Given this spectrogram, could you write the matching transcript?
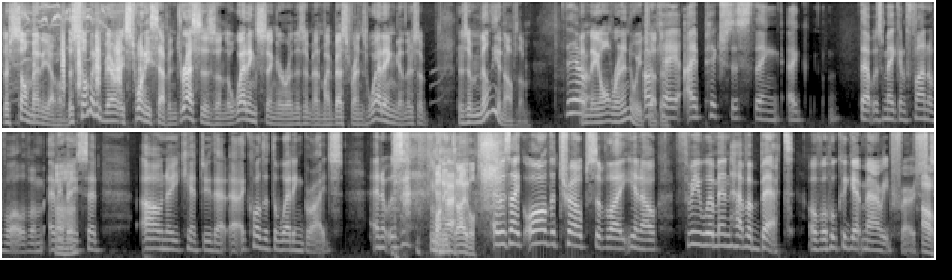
There's so many of them. There's so many various 27 dresses and the wedding singer and there's a, and my best friend's wedding and there's a there's a million of them There, and they all run into each other. okay, I pitched this thing uh, that was making fun of all of them. Everybody Uh-huh. said, "Oh no, you can't do that." I called it the Wedding Brides, and it was Funny title. it was like all the tropes of like you know three women have a bet over who could get married first. Oh,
